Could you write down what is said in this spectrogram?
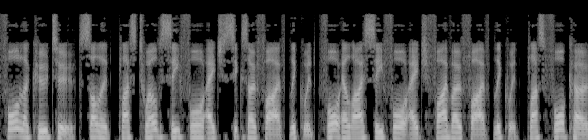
4 Cu2 solid plus 12 C4H605 liquid 4 LiC4H505 liquid plus 4 Co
